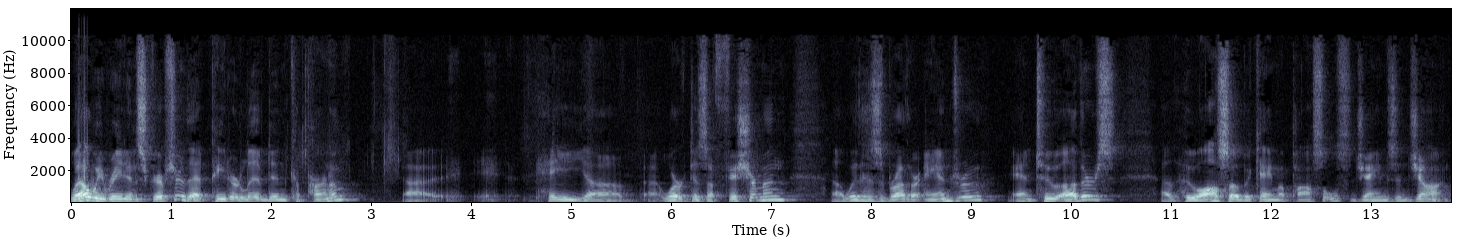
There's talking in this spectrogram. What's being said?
Well, we read in Scripture that Peter lived in Capernaum. Uh, he uh, worked as a fisherman uh, with his brother Andrew and two others uh, who also became apostles, James and John.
